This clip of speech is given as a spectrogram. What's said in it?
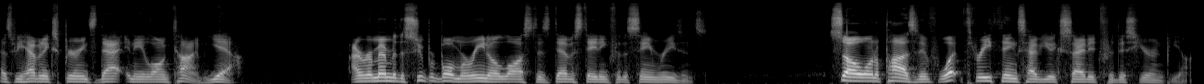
as we haven't experienced that in a long time. Yeah. I remember the Super Bowl Marino lost as devastating for the same reasons. So, on a positive, what three things have you excited for this year and beyond?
